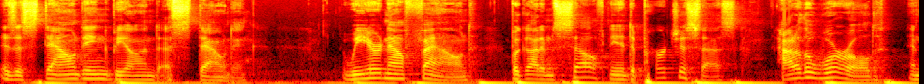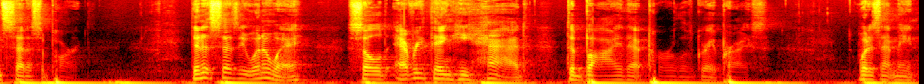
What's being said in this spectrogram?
is astounding beyond astounding. We are now found, but God Himself needed to purchase us out of the world and set us apart. Then it says He went away, sold everything He had to buy that pearl of great price. What does that mean?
